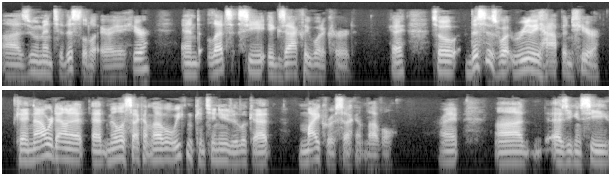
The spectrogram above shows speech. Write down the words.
uh, zoom into this little area here and let's see exactly what occurred. Okay, so this is what really happened here. Okay, now we're down at, at millisecond level. We can continue to look at microsecond level, right? Uh, as you can see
